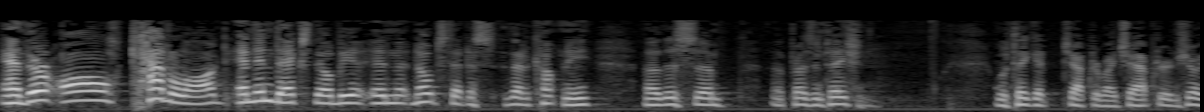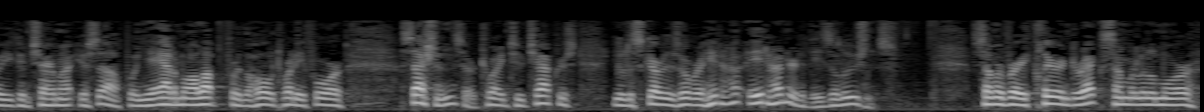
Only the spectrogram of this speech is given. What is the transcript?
And they're all cataloged and indexed. They'll be in the notes that, that accompany uh, this uh, presentation. We'll take it chapter by chapter and show you can check them out yourself. When you add them all up for the whole 24 sessions or 22 chapters, you'll discover there's over 800 of these allusions. Some are very clear and direct, some are a little more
